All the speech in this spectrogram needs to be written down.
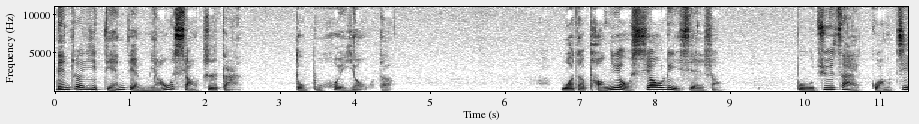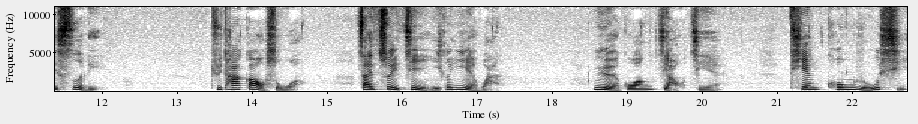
连这一点点渺小之感都不会有的。我的朋友肖立先生，卜居在广济寺里。据他告诉我。在最近一个夜晚，月光皎洁，天空如洗。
